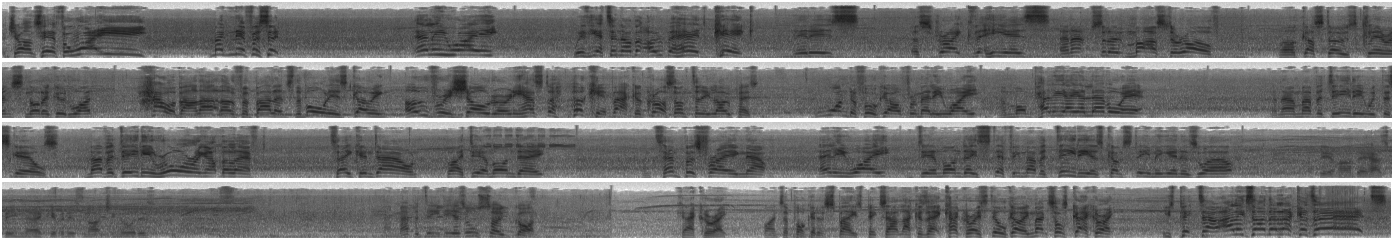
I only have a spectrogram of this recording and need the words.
A chance here for Wahi! Magnificent! Elye Wahi with yet another overhead kick. It is a strike that he is an absolute master of. Well, Gusto's clearance, not a good one. How about that, though, for balance? The ball is going over his shoulder and he has to hook it back across Anthony Lopes. Wonderful goal from Elye Wahi. And Montpellier are level here. And now Mavididi with the skills. Mavididi roaring up the left. Taken down by Diomande. And tempers fraying now. Elye Wahi, Diomande, Stephy Mavididi has come steaming in as well. Diomande has been uh, given his marching orders. And Mavididi has also gone. Caqueret Finds a pocket of space, picks out Lacazette. Caqueret still going. Maxence Caqueret. He's picked out Alexander Lacazette!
